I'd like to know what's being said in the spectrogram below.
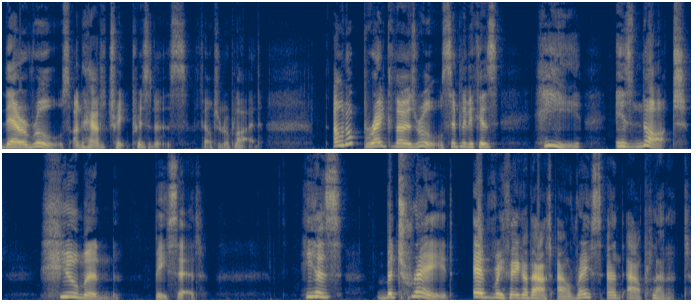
There are rules on how to treat prisoners, Felton replied. I will not break those rules simply because he is not human, B said. He has betrayed everything about our race and our planet.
